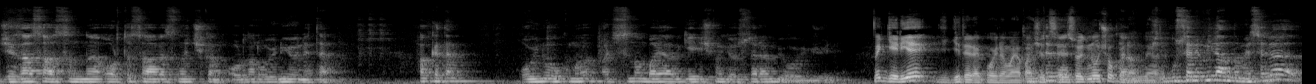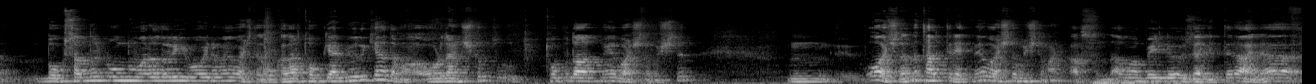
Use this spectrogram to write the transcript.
ceza sahasında orta saha arasına çıkan, oradan oyunu yöneten, hakikaten oyunu okuma açısından bayağı bir gelişme gösteren bir oyuncuydu. Ve geriye giderek oynamaya başladı. Tabii, Senin söylediğin o çok Yani önemli yani. işte bu sene Milan'da mesela 90'ların 10 numaraları gibi oynamaya başladı. O kadar top gelmiyordu ki adama. Oradan çıkıp topu dağıtmaya başlamıştı. Hmm, O açıdan da takdir etmeye başlamıştım aslında ama belli özellikler hala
